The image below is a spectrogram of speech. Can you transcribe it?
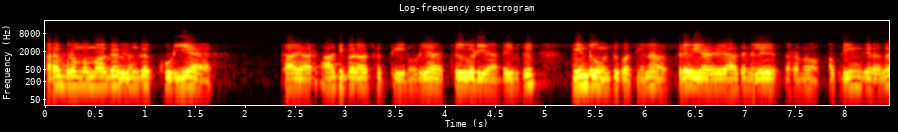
பரபிரம்மமாக விளங்கக்கூடிய தாயார் ஆதிபராசக்தியினுடைய திருவடியை அடைந்து மீண்டும் வந்து பார்த்தீங்கன்னா பிறவி அழையாத நிலையை பெறணும் அப்படிங்கிறத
